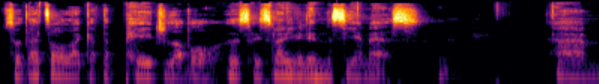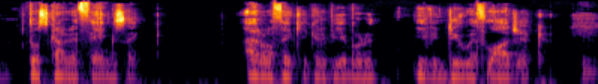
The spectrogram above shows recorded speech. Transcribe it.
So that's all like at the page level. It's, it's not even in the CMS. Um, those kind of things, like, I don't think you're going to be able to even do with logic. Hmm.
